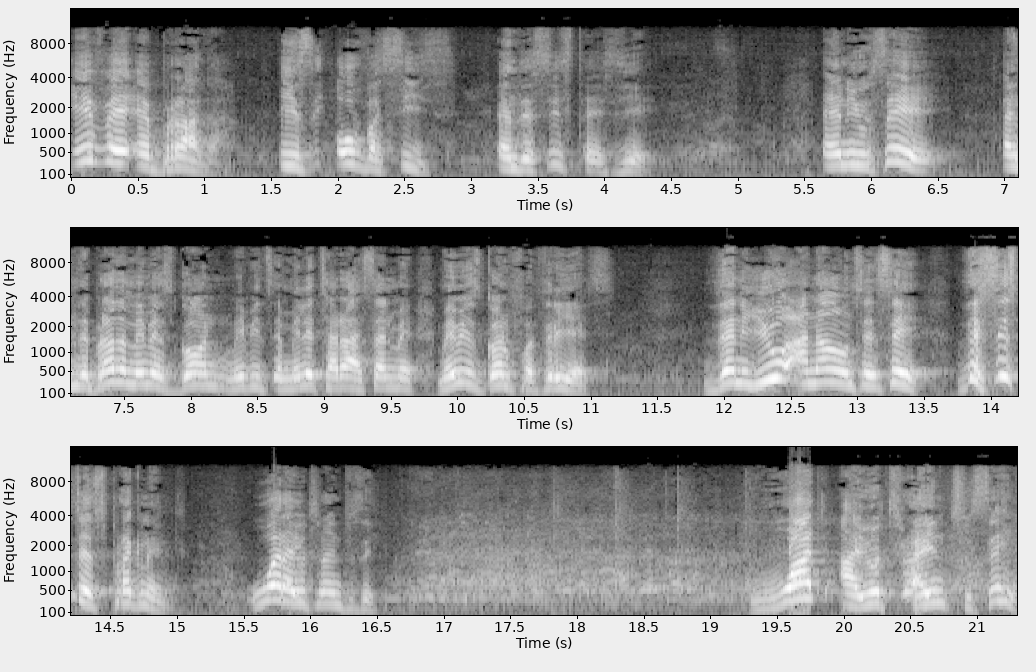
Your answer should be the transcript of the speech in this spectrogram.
if a, a brother is overseas and the sister is here, and you say, and the brother maybe has gone, maybe it's a military assignment, maybe it's gone for three years, then you announce and say, the sister is pregnant. What are you trying to say? what are you trying to say?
